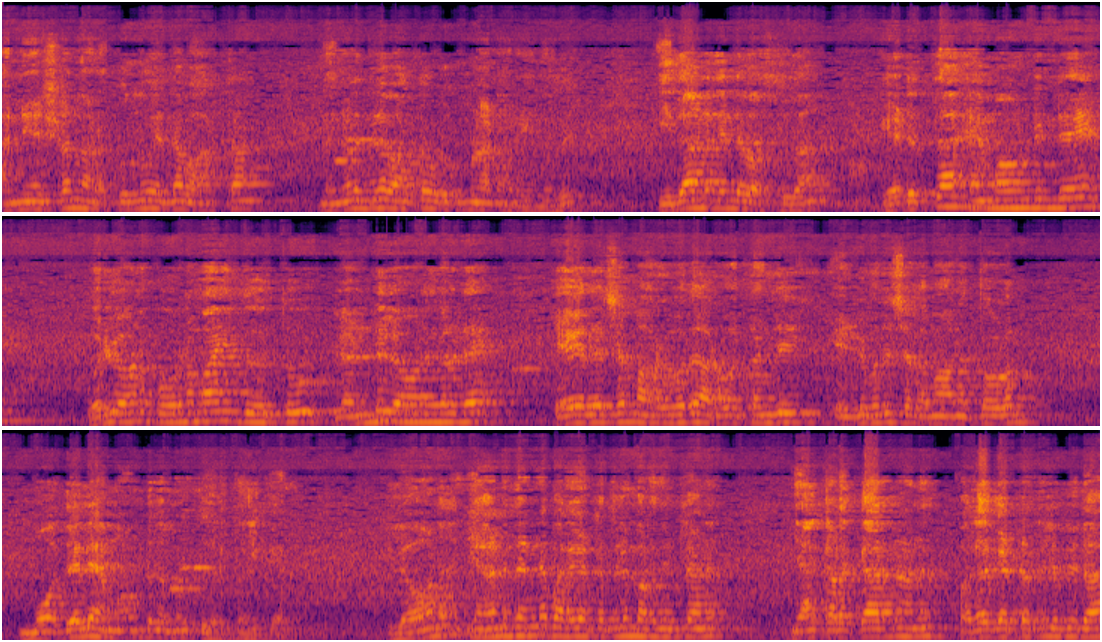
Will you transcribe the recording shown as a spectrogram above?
അന്വേഷണം നടക്കുന്നു എന്ന വാർത്ത നിങ്ങൾ ഇതിന്റെ വാർത്ത കൊടുക്കുമ്പോഴാണ് അറിയുന്നത്. ഇതാണ് ഇതിന്റെ വസ്തുത. എടുത്ത എമൗണ്ടിന്റെ ഒരു ലോൺ പൂർണമായും തീർത്തു. രണ്ട് ലോണുകളുടെ ഏകദേശം അറുപത് അറുപത്തഞ്ച് എഴുപത് ശതമാനത്തോളം മുതൽ എമൗണ്ട് നമ്മൾ തീർത്ത് നിൽക്കുകയാണ്. ലോണ് ഞാൻ തന്നെ പല ഘട്ടത്തിലും പറഞ്ഞിട്ടാണ് ഞാൻ കടക്കാരനാണ്. പല ഘട്ടത്തിലും ഇതാ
